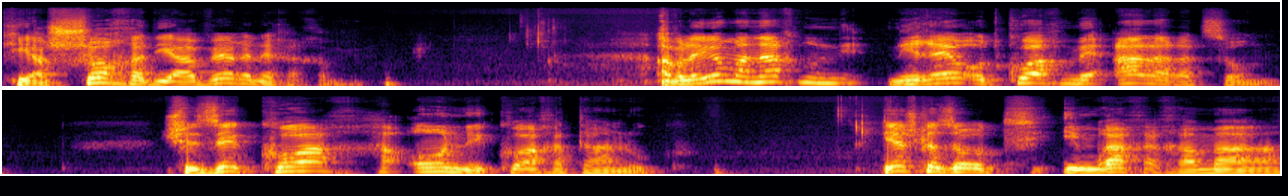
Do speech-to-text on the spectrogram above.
כי השוחד יעבר עיני חכמים. אבל היום אנחנו נראה עוד כוח מעל הרצון, שזה כוח העונג, כוח התענוג. יש כזאת אמרה חכמה,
